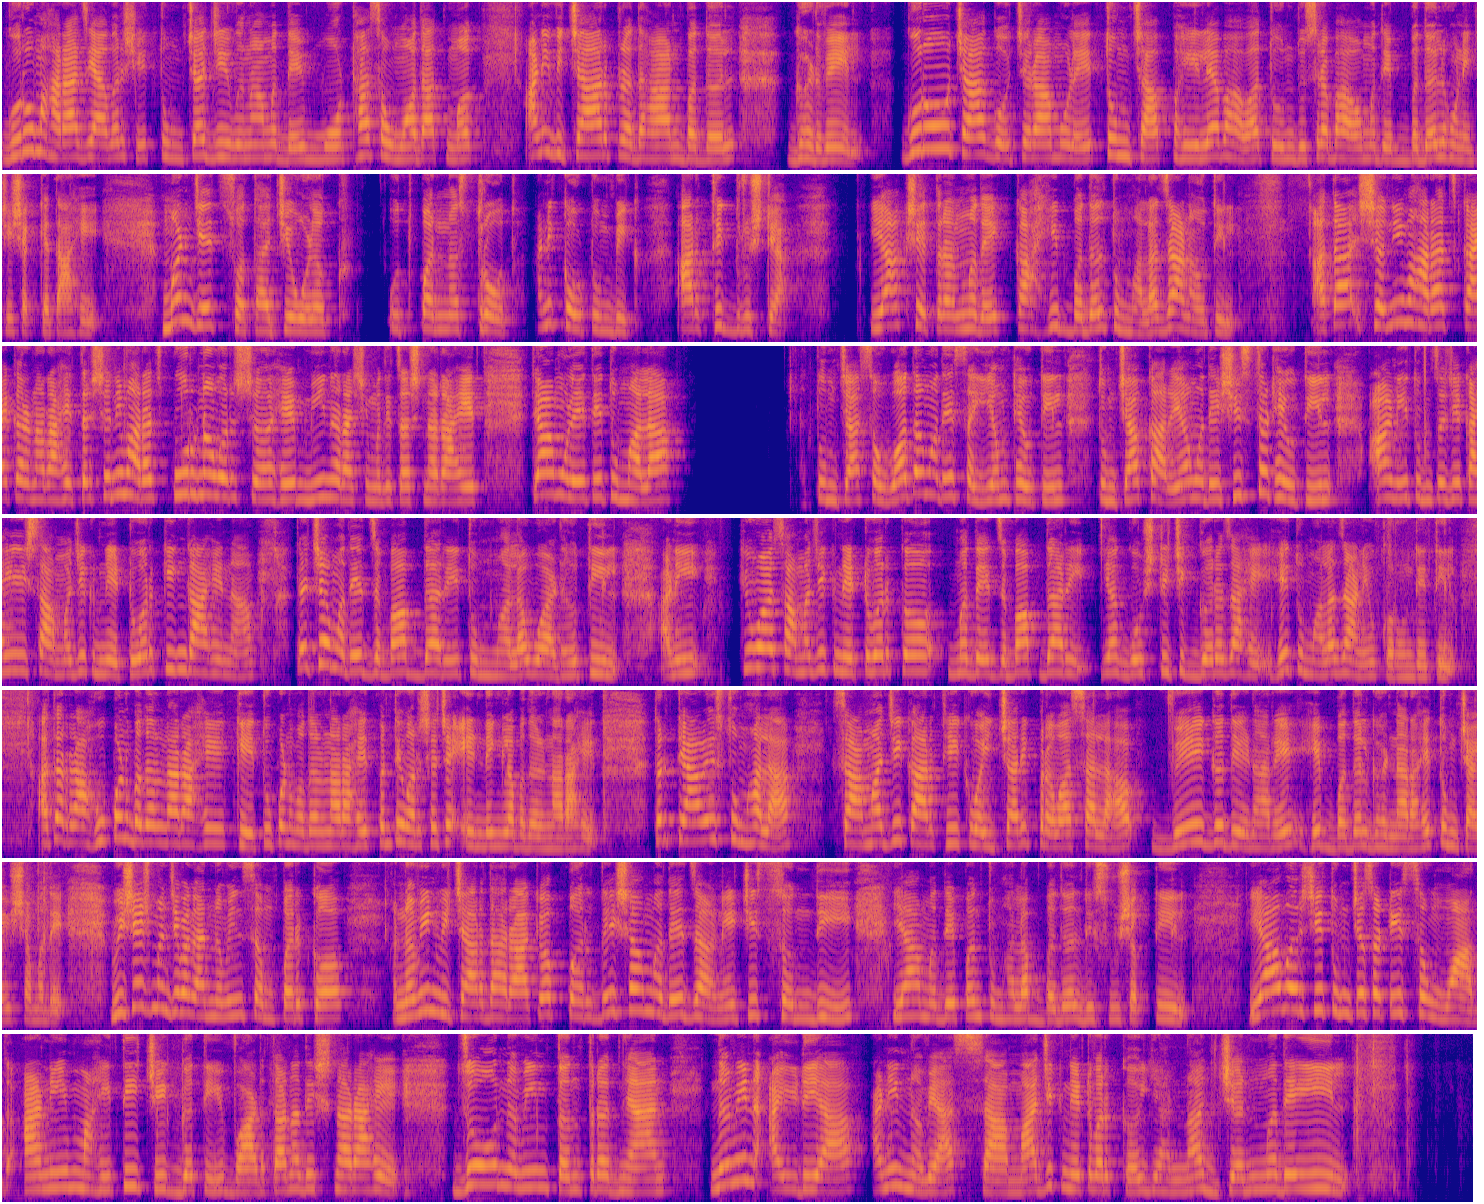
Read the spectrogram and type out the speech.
गुरु महाराज यावर्षी तुमच्या जीवनामध्ये मोठा संवादात्मक आणि विचारप्रधान बदल घडवेल. गुरुच्या गोचरामुळे तुमच्या पहिल्या भावातून दुसऱ्या भावामध्ये बदल होण्याची शक्यता आहे. म्हणजेच स्वतःची ओळख उत्पन्न स्त्रोत आणि कौटुंबिक आर्थिकदृष्ट्या या क्षेत्रांमध्ये काही बदल तुम्हाला जाणवतील. आता शनी महाराज काय करणार आहेत? तर शनी महाराज पूर्ण वर्ष हे मीन राशीमध्येच असणार आहेत. त्यामुळे ते तुम्हाला तुमच्या संवादामध्ये संयम ठेवतील तुमच्या कार्यामध्ये शिस्त ठेवतील आणि तुमचं जे काही सामाजिक नेटवर्किंग आहे ना त्याच्यामध्ये जबाबदारी तुम्हाला वाढवतील. आणि किंवा सामाजिक नेटवर्कमध्ये जबाबदारी या गोष्टीची गरज आहे हे तुम्हाला जाणीव करून देतील. आता राहू पण बदलणार आहे केतू पण बदलणार आहेत पण ते वर्षाच्या एंडिंगला बदलणार आहेत. तर त्यावेळेस तुम्हाला सामाजिक आर्थिक वैचारिक प्रवासाला वेग देणारे हे बदल घडणार आहेत तुमच्या आयुष्यामध्ये. विशेष म्हणजे बघा नवीन संपर्क नवीन विचारधारा किंवा परदेशामध्ये जाण्याची संधी यामध्ये पण तुम्हाला बदल दिसू शकतील. यावर्षी तुमच्यासाठी संवाद आणि माहितीची गती वाढताना दिसणार आहे. जो नवीन तंत्रज्ञान नवीन आयडिया आणि नव्या सामाजिक नेटवर्क यांना जन्म देईल.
